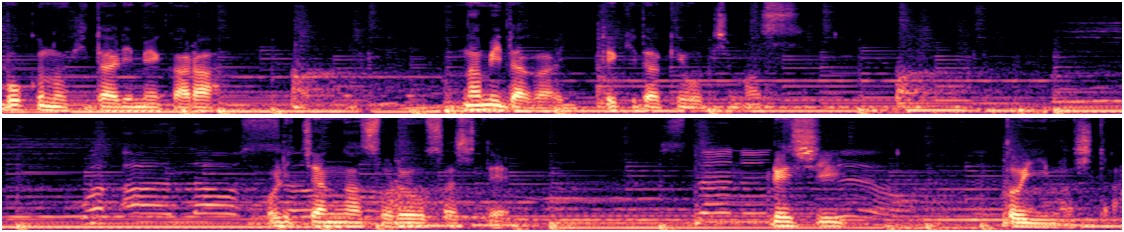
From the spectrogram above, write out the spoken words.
僕の左目から涙が一滴だけ落ちます。堀ちゃんがそれを指して「嬉しい」と言いました。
